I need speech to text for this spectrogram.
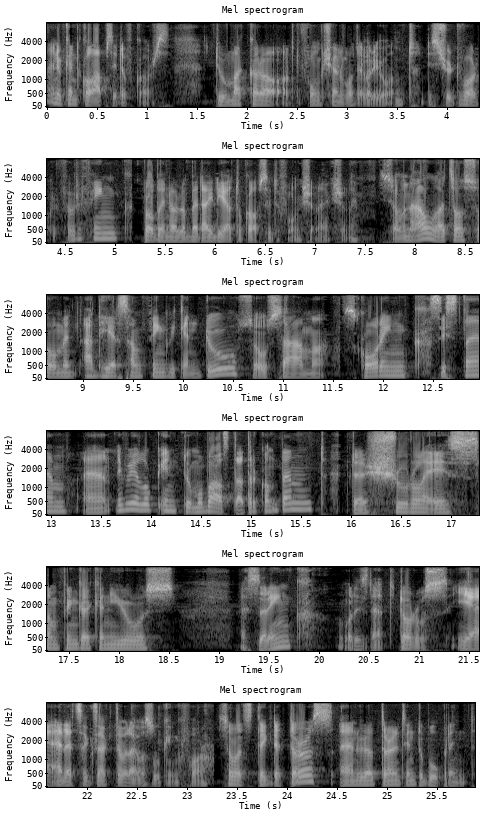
and you can collapse it of course to macro or to function, whatever you want. This should work with everything. Probably not a bad idea to collapse it to function actually. So now let's also add here something we can do. So some scoring system. And if we look into mobile starter content, there surely is something I can use as a ring. What is that? Torus. Yeah, that's exactly what I was looking for. So let's take the Torus and we'll turn it into blueprint.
